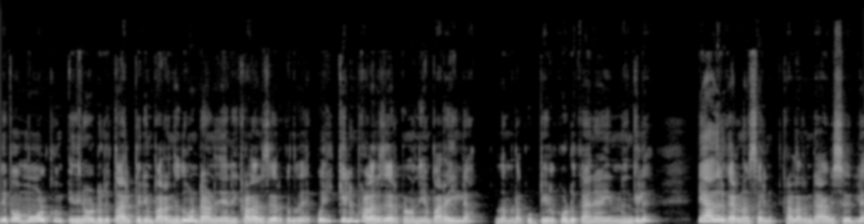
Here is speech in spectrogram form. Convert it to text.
ഇതിപ്പോൾ മോൾക്കും ഇതിനോടൊരു താല്പര്യം പറഞ്ഞതുകൊണ്ടാണ് ഞാൻ ഈ കളർ ചേർക്കുന്നത്. ഒരിക്കലും കളർ ചേർക്കണമെന്ന് ഞാൻ പറയില്ല. നമ്മുടെ കുട്ടികൾക്ക് കൊടുക്കാനാണെങ്കിൽ യാതൊരു കാരണവശാലും കളറിന്റെ ആവശ്യമില്ല.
